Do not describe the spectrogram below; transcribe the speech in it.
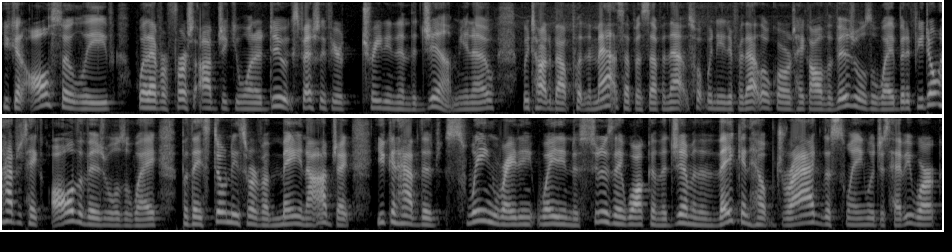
you can also leave whatever first object you want to do, especially if you're treating in the gym. You know, we talked about putting the mats up and stuff, and that's what we needed for that little girl to take all the visuals away. But if you don't have to take all the visuals away, but they still need sort of a main object, you can have the swing rating, waiting as soon as they walk in the gym, and then they can help drag the swing, which is heavy work,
